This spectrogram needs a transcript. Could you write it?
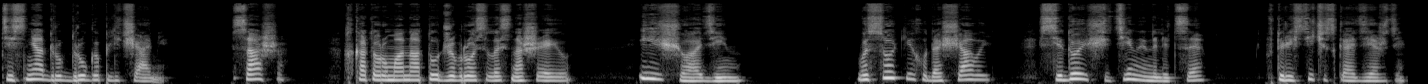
тесня друг друга плечами. Саша, к которому она тут же бросилась на шею, и еще один. Высокий, худощавый, с седой щетиной на лице, в туристической одежде.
